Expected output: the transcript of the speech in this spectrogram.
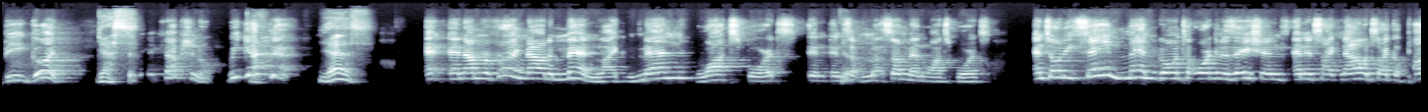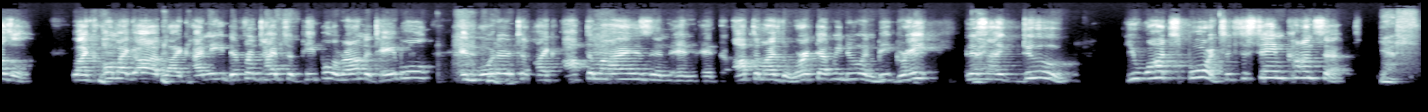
be good. Yes. Be exceptional. We get that. Yes. And, and, I'm referring now to men. Like men watch sports, and, and yep. some some men watch sports. And so these same men go into organizations, and it's like now it's like a puzzle like oh my god like i need different types of people around the table in order to like optimize and, and, and optimize the work that we do and be great. And it's like dude you watch sports. It's the same concept. Yes.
